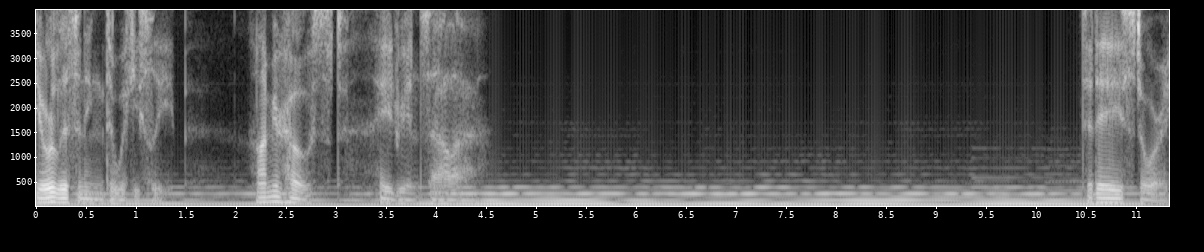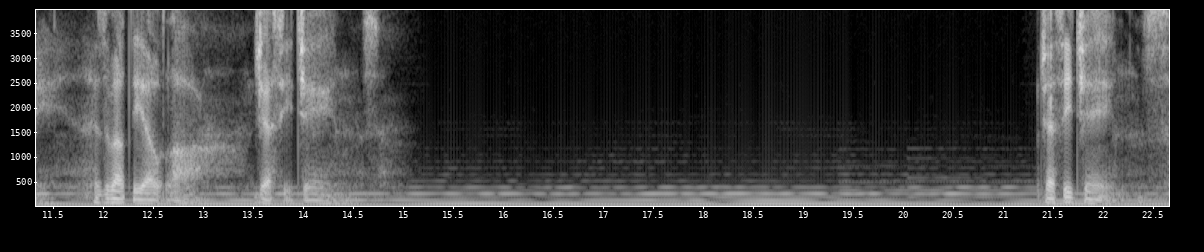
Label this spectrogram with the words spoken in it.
You're listening to Wikisleep. I'm your host, Adrian Sala. Today's story is about the outlaw, Jesse James. Jesse James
